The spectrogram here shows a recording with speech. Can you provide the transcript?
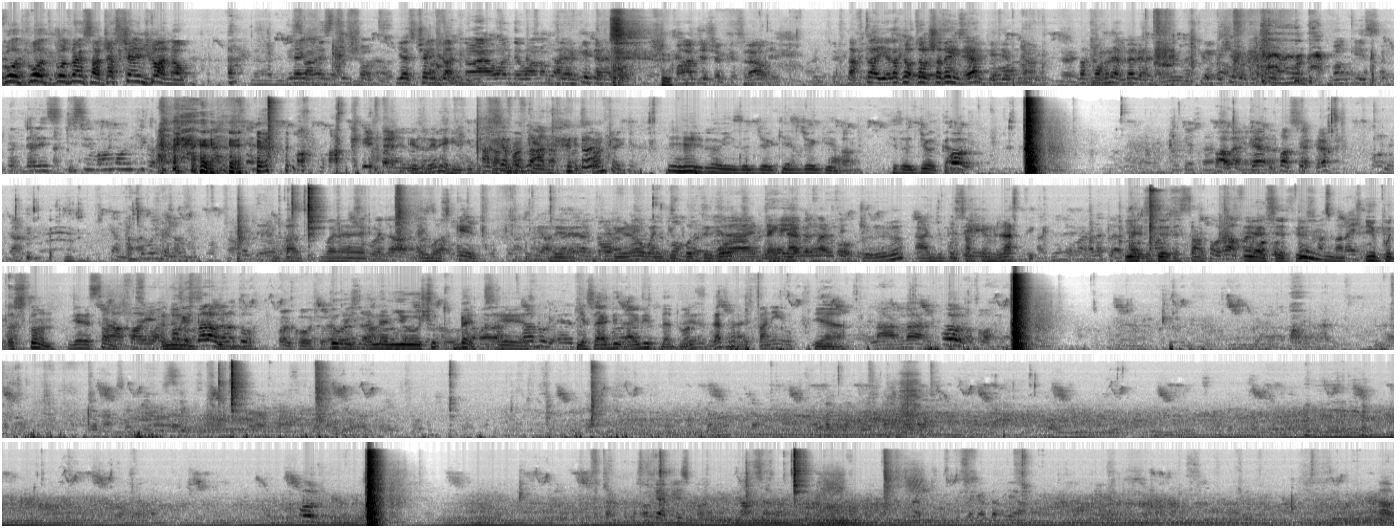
Good, good, good, Vensa, just change gun now. This one is two shots. Yes, change gun. No, I want the one of them. Dak tajja, dak joqtol xadin, ja? Dak moħnem, bebe. Monkeys. There is, you see one monkey? He's really, he, he's Ask from him monkey. Vlada. His country. no, he's a joke, he's joking. Oh. He's a joker. Il-pass jekk, But when I, I was kid, do you, do you know when you put the goat like that and you put something elastic? Yes, The yes, sun. yes, yes, yes. You put a stone, Yeah, the sun. and then it goes, and then you shoot bets. Yeah, Yes, I did, I did that one. that's that's funny. Yeah. Qualquer vez, mano. Nossa, Ah,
